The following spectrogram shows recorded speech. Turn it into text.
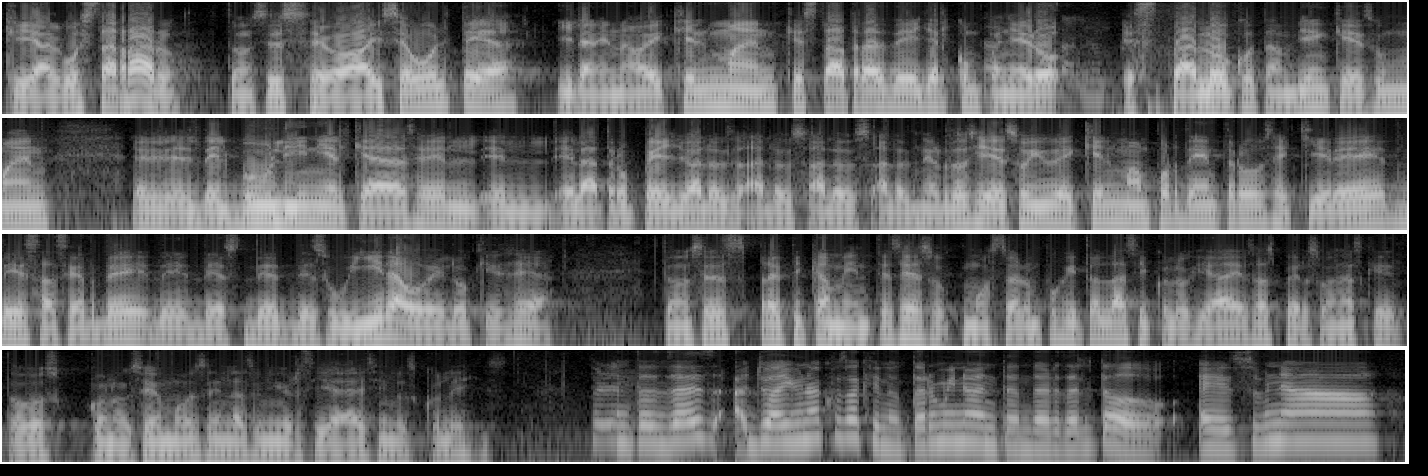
que algo está raro. Entonces se va y se voltea y la nena ve que el man que está atrás de ella, el compañero, está loco también, que es un man el, el, del bullying y el que hace el, el, el atropello a los, a, los, a, los, a los nerdos y eso y ve que el man por dentro se quiere deshacer de, de, de, de, su ira o de lo que sea. Entonces prácticamente es eso, mostrar un poquito la psicología de esas personas que todos conocemos en las universidades y en los colegios. Pero entonces yo hay una cosa que no termino de entender del todo, ¿es una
